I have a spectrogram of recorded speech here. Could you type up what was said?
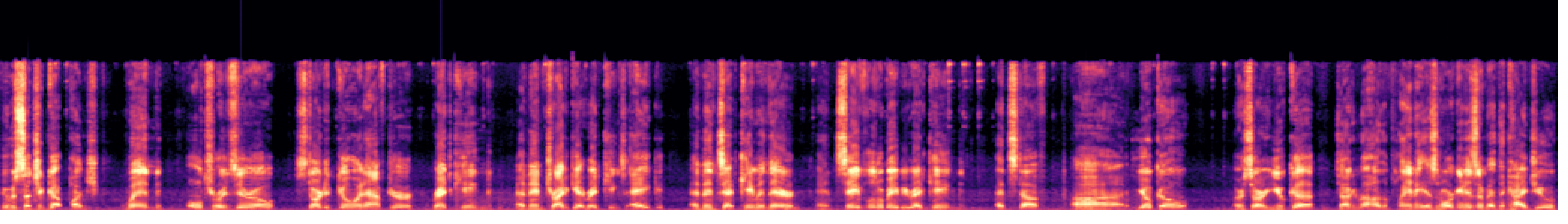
It was such a gut punch when Ultroid Zero started going after Red King, and then tried to get Red King's egg, and then Zett came in there and saved little baby Red King and stuff. Uh, Yoko, or sorry, Yuka, talking about how the planet is an organism and the kaiju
